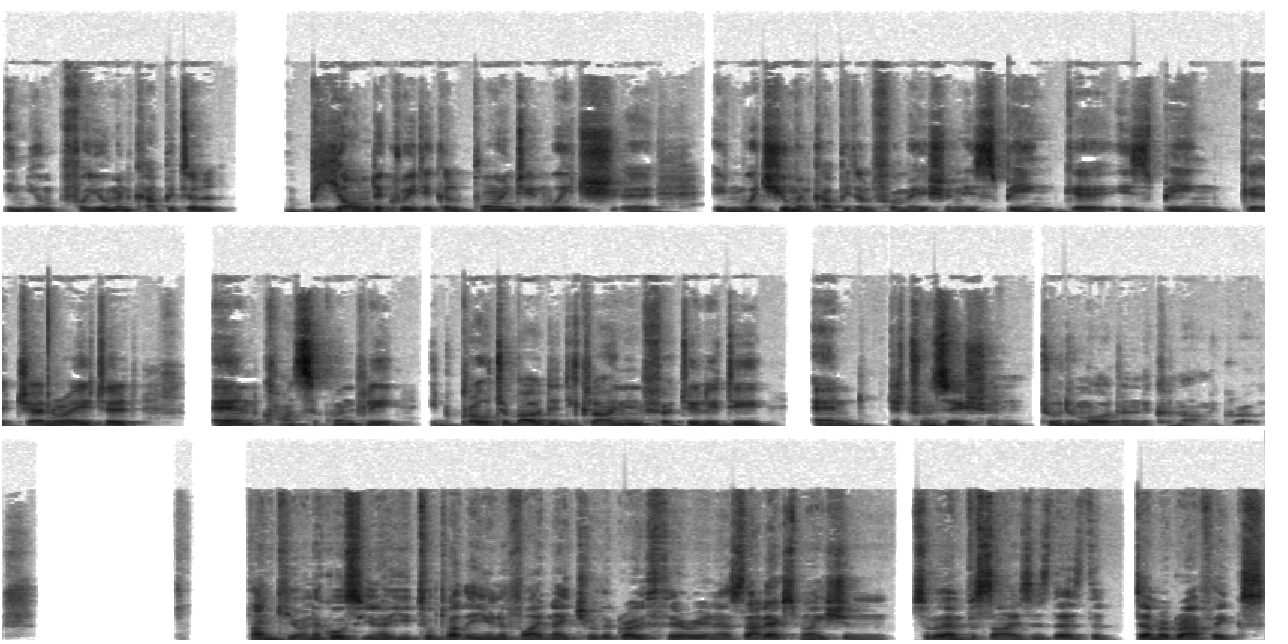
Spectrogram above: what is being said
in, for human capital beyond the critical point in which uh, in which human capital formation is being uh, is being uh, generated, and consequently, it brought about the decline in fertility and the transition to the modern economic growth. Thank you. And of course, you know, you talked about the unified nature of the growth theory, and as that explanation sort of emphasizes, there's the demographics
